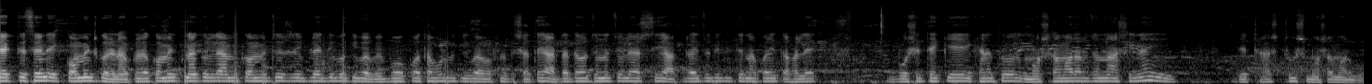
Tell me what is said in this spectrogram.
দেখতেছেন এই কমেন্ট করেন আপনারা কমেন্ট না করলে আমি কমেন্টের রিপ্লাই দিব কিভাবে ব- কথা বলবো কিভাবে আপনাদের সাথে আড্ডা দেওয়ার জন্য চলে আসছি আড্ডায় যদি দিতে না পারি তাহলে বসে থেকে এখানে তো মশা মারার জন্য আসি নাই যে ঠাস ঠুস মশা মারবো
